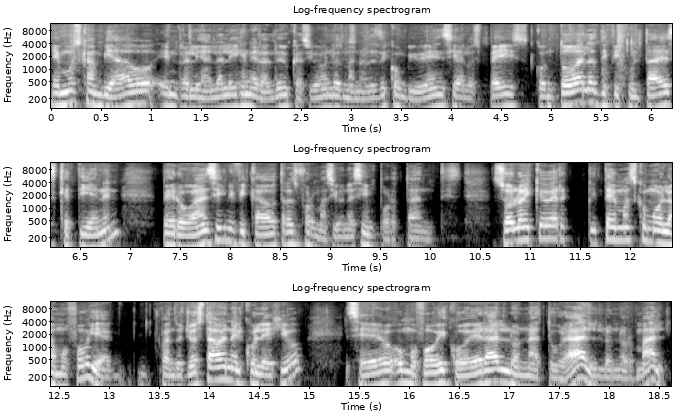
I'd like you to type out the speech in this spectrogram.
Hemos cambiado en realidad la Ley General de Educación, los manuales de convivencia, los PACE, con todas las dificultades que tienen, pero han significado transformaciones importantes. Solo hay que ver temas como la homofobia. Cuando yo estaba en el colegio, ser homofóbico era lo natural, lo normal.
